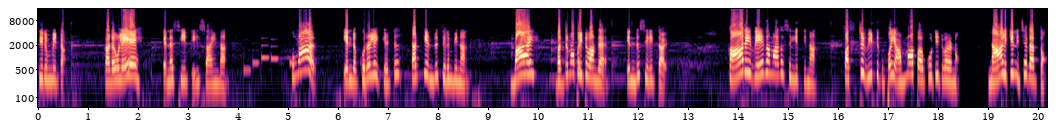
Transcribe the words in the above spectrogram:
திரும்பிட்டா. கடவுளே! என சீட்டில் சாய்ந்தான். குமார்! என்ற குரலை கேட்டு டக் என்று திரும்பினான். பாய்! பத்திரமா போயிட்டு வாங்க! என்று சிரித்தாள். காரை வேகமாக செலுத்தினான். ஃபர்ஸ்ட் வீட்டுக்கு போய் அம்மா அப்பாவை கூட்டிட்டு வரணும். நாளைக்கே நிச்சயதார்த்தம்.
